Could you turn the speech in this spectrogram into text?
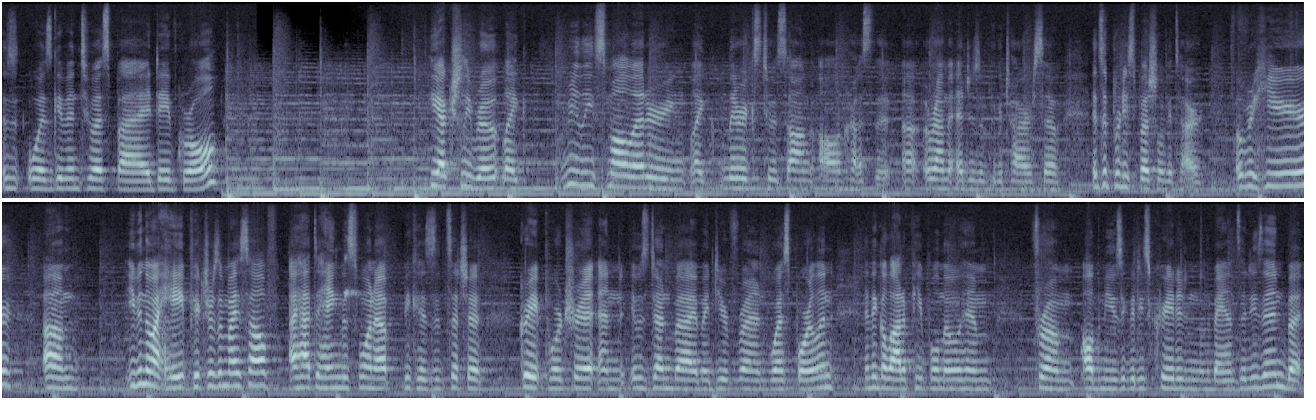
was, was given to us by Dave Grohl. He actually wrote like really small lettering, like lyrics to a song all across the, uh, around the edges of the guitar. So it's a pretty special guitar. Over here, um, even though I hate pictures of myself, I had to hang this one up because it's such a great portrait and it was done by my dear friend Wes Borland. I think a lot of people know him from all the music that he's created and the bands that he's in, but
